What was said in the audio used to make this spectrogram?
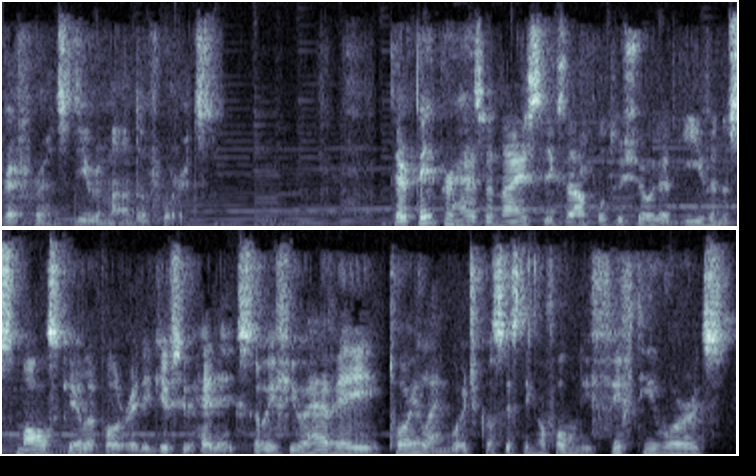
reference, the amount of words. Their paper has a nice example to show that even a small scale up already gives you headaches. So if you have a toy language consisting of only 50 words,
